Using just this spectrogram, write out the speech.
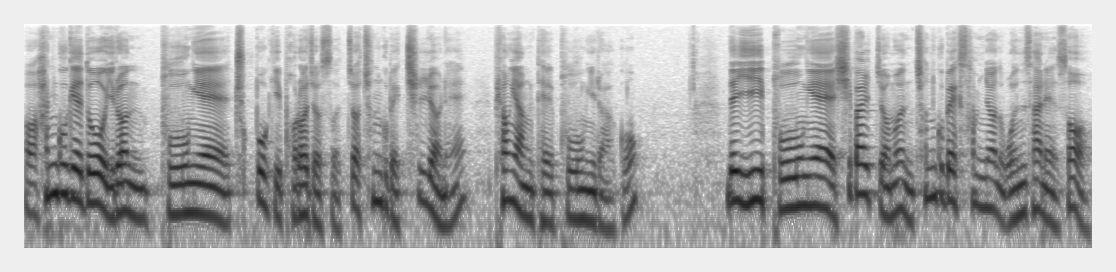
어, 한국에도 이런 부흥의 축복이 벌어졌었죠. 1907년에 평양 대 부흥이라고. 근데 이 부흥의 시발점은 1903년 원산에서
